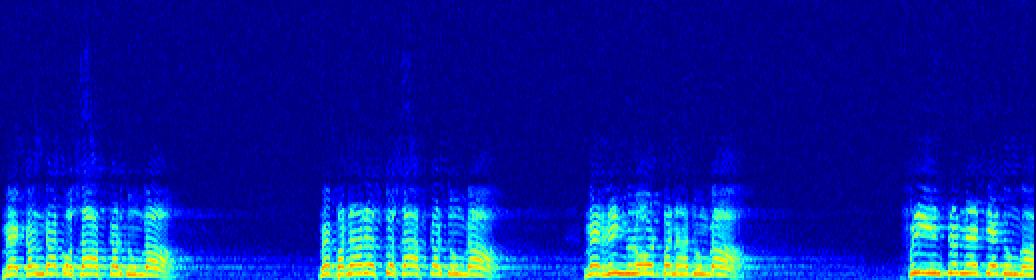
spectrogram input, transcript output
मैं गंगा को साफ़ कर दूँगा। मैं बनारस को साफ़ कर दूँगा। मैं रिंग रोड बना दूँगा। फ्री इंटरनेट दे दूँगा।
